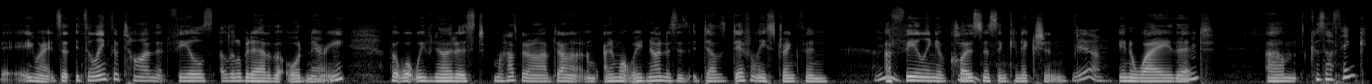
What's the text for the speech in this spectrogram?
anyway, it's a, it's a length of time that feels a little bit out of the ordinary. Mm. But what we've noticed, my husband and I have done it, and, and what we've noticed is it does definitely strengthen a mm. feeling of closeness and connection Yeah. in a way mm-hmm. that um, because I think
